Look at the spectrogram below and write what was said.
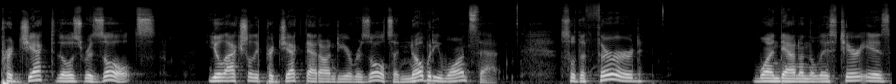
project those results you'll actually project that onto your results and nobody wants that so the third one down on the list here is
